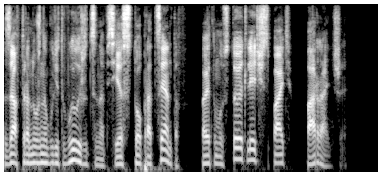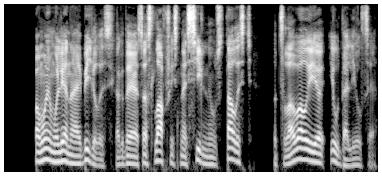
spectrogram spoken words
Завтра нужно будет выложиться на все сто процентов, поэтому стоит лечь спать пораньше. По-моему, Лена обиделась, когда я, сославшись на сильную усталость, поцеловал ее и удалился,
